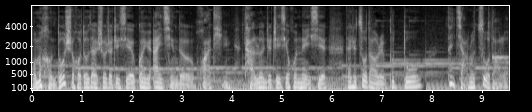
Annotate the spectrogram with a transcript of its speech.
我们很多时候都在说着这些关于爱情的话题，谈论着这些或那些，但是做到的人不多。但假若做到了，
